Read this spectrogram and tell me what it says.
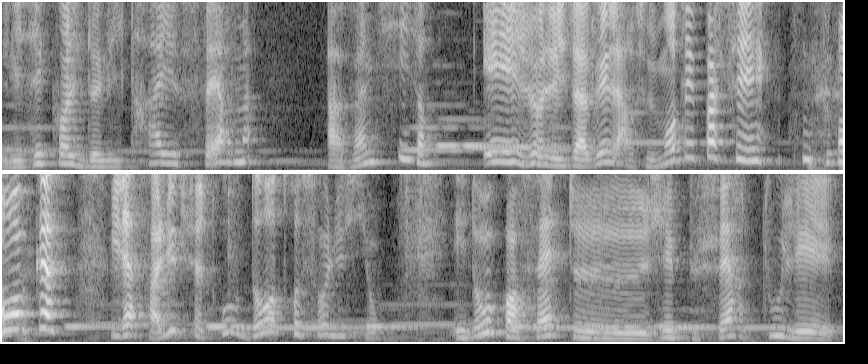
les écoles de vitrail ferment à 26 ans. Et je les avais largement dépassés. Donc, il a fallu que je trouve d'autres solutions. Et donc, en fait, euh, j'ai pu faire tous les,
